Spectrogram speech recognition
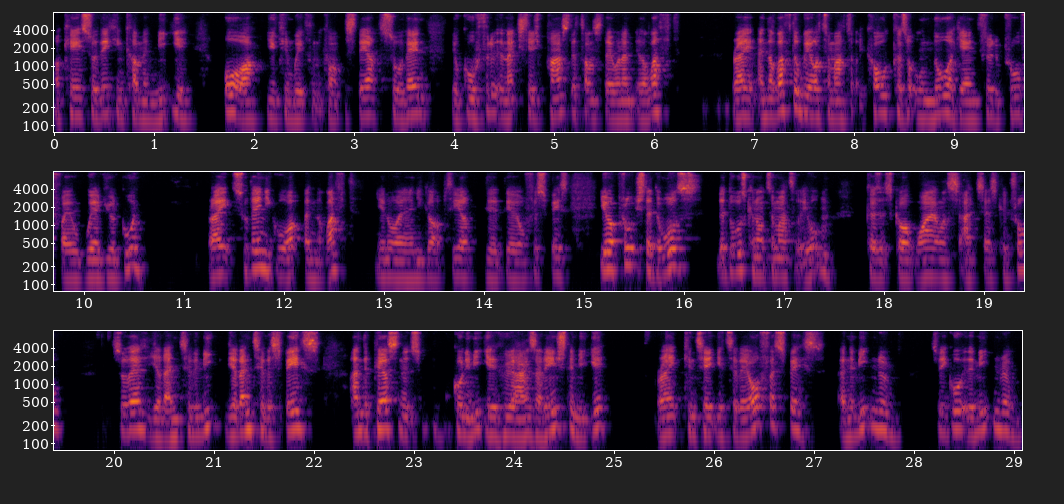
Okay, so they can come and meet you, or you can wait for them to come up the stairs. So then you'll go through the next stage past the turnstile and into the lift, right? And the lift will be automatically called because it will know again through the profile where you're going, right? So then you go up in the lift, you know, and then you go up to your, the, the office space. You approach the doors, the doors can automatically open because it's got wireless access control. So then you're into the meet, you're into the space, and the person that's going to meet you, who has arranged to meet you, right, can take you to the office space and the meeting room. So you go to the meeting room,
